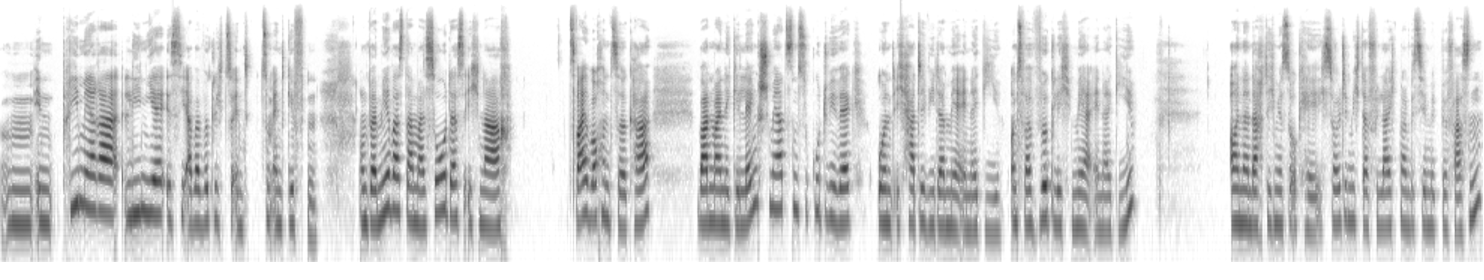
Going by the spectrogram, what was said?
Mm, in primärer Linie ist sie aber wirklich zu ent zum Entgiften. Und bei mir war es damals so, dass ich nach zwei Wochen circa waren meine Gelenkschmerzen so gut wie weg und ich hatte wieder mehr Energie. Und zwar wirklich mehr Energie. Und dann dachte ich mir so, okay, ich sollte mich da vielleicht mal ein bisschen mit befassen.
